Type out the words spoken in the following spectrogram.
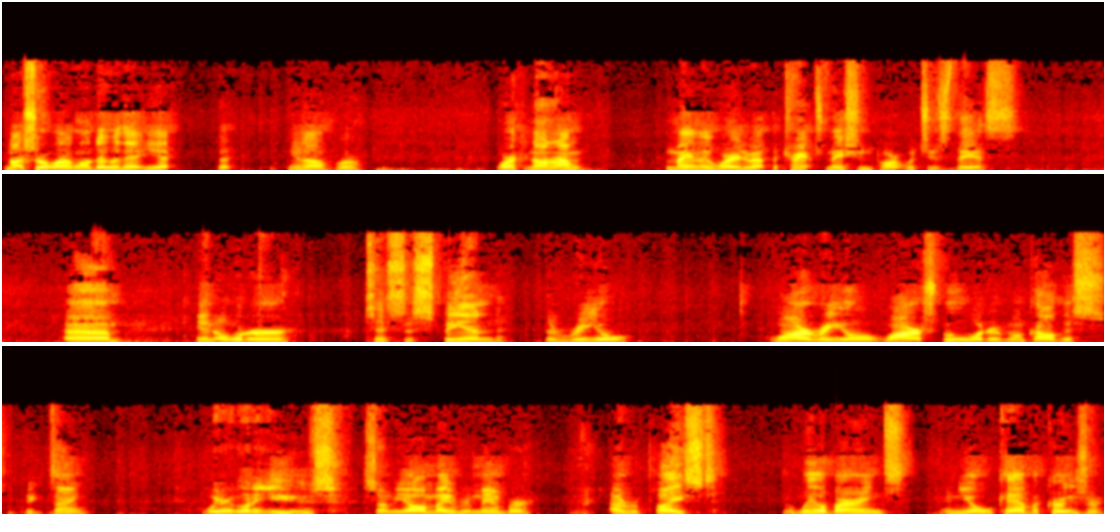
Not sure what I'm going to do with that yet, but you know we're working on it. I'm mainly worried about the transmission part, which is this. Um, in order to suspend the reel, wire reel, wire spool, whatever you want to call this big thing, we're going to use, some of y'all may remember, I replaced the wheel bearings in the old Cava Cruiser,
